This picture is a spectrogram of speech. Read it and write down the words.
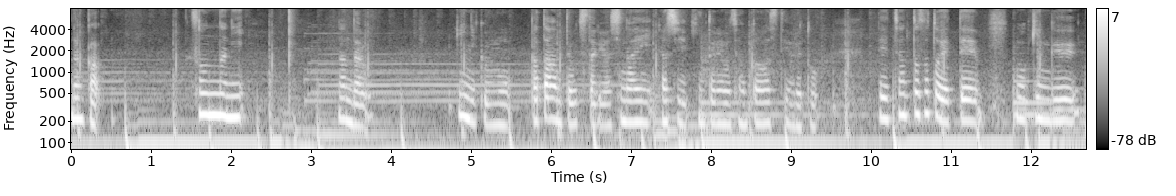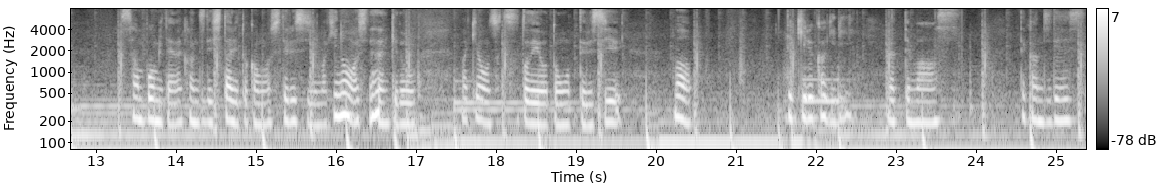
なんかそんなになんだろう。筋肉もガタンって落ちたりはしないらしい。筋トレをちゃんと合わせてやると。でちゃんと外へってウォーキング散歩みたいな感じでしたりとかもしてるし、まあ、昨日はしてないけど、まあ、今日もちょっと外出ようと思ってるしまあできる限りやってます。って感じです。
